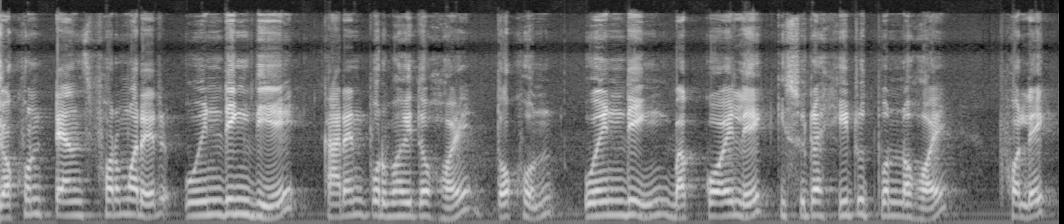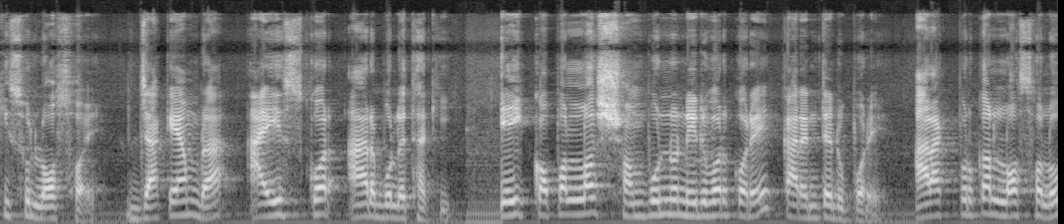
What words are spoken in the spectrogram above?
যখন ট্রান্সফরমারের উইন্ডিং দিয়ে কারেন্ট প্রবাহিত হয়, তখন উইন্ডিং বা কয়েলে কিছুটা হিট উৎপন্ন হয়, ফলে কিছু লস হয়, যাকে আমরা আই স্কোর আর বলে থাকি। এই কপার লস সম্পূর্ণ নির্ভর করে কারেন্টের উপরে। আর এক প্রকার লস হলো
